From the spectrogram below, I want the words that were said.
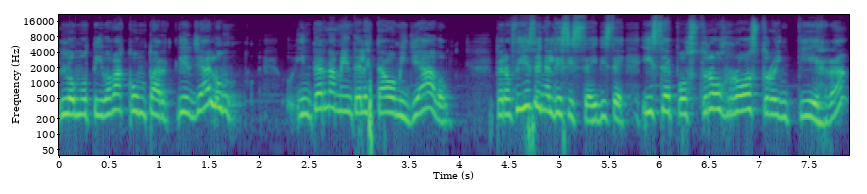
lo motivaba a compartir. Ya lo, internamente él estaba humillado. Pero fíjese en el 16, dice, y se postró rostro en tierra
